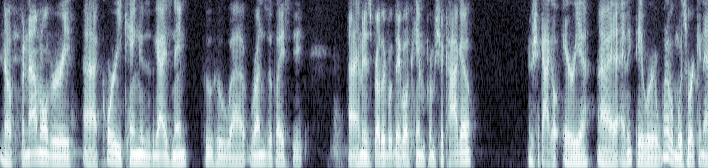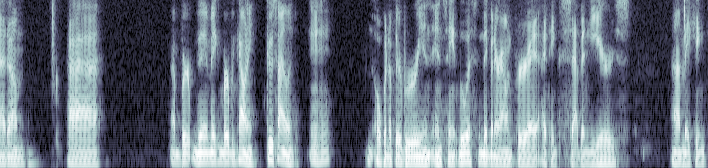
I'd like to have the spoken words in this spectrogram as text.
No, phenomenal brewery. Uh, Cory King is the guy's name who who uh, runs the place. The, uh, him and his brother, they both came from Chicago, or Chicago area. I think they were one of them was working at um, uh, uh, Bur- they're making Bourbon County, Goose Island. Mm-hmm. Opened up their brewery in, in St. Louis, and they've been around for uh, I think seven years, uh, making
